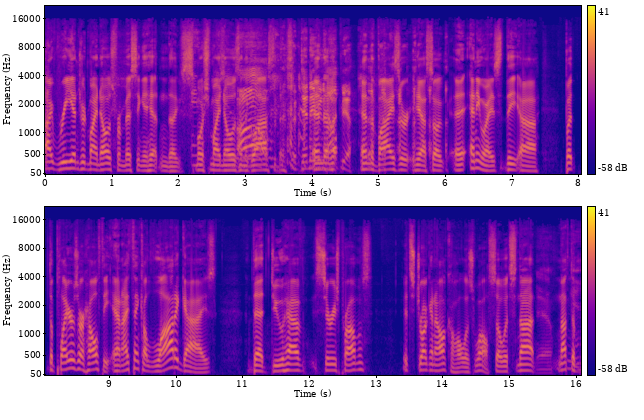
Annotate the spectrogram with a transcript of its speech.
I re-injured my nose from missing a hit and I smushed my nose in the glass. Oh, so it didn't even the, help you. and the visor, yeah. So, uh, anyways, the uh, but the players are healthy, and I think a lot of guys that do have serious problems, it's drug and alcohol as well. So it's not Yeah. not the Yeah.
